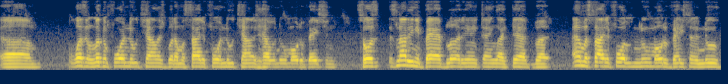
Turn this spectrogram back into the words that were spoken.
Um, wasn't looking for a new challenge, but I'm excited for a new challenge, have a new motivation. So it's, it's not any bad blood or anything like that, but I am excited for a new motivation, a new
